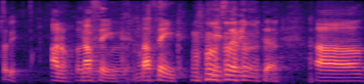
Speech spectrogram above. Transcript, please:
tady. Ano, tady, nothing, no. nothing, nic nevidíte. Uh,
